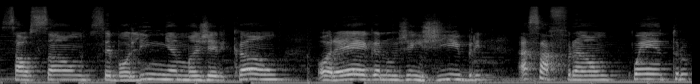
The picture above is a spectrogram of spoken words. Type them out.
salsão, cebolinha, manjericão, orégano, gengibre, açafrão, coentro,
